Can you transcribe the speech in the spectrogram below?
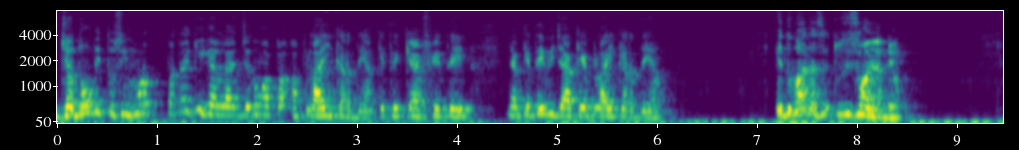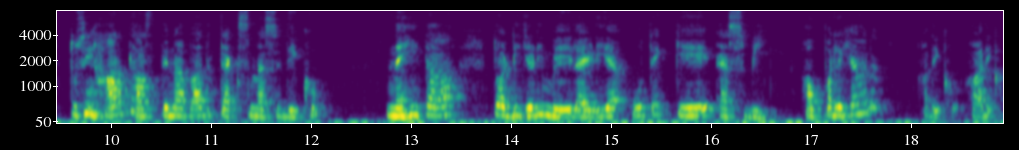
ਜਦੋਂ ਵੀ ਤੁਸੀਂ ਹੁਣ, ਪਤਾ ਕੀ ਗੱਲ ਹੈ, ਜਦੋਂ ਆਪਾਂ ਅਪਲਾਈ ਕਰਦੇ ਆ ਕਿਤੇ ਕੈਫੇ ਤੇ ਜਾਂ ਕਿਤੇ ਵੀ ਜਾ ਕੇ ਅਪਲਾਈ ਕਰਦੇ ਆ ਇਹ ਤੋਂ ਬਾਅਦ ਅਸੀਂ ਤੁਸੀਂ ਸੌ ਜਾਂਦੇ ਹੋ। ਤੁਸੀਂ ਹਰ 10 ਦਿਨਾਂ ਬਾਅਦ ਟੈਕਸਟ ਮੈਸੇਜ ਦੇਖੋ। ਨਹੀਂ ਤਾਂ ਤੁਹਾਡੀ ਜਿਹੜੀ ਮੇਲ ਆਈਡੀ ਹੈ, ਉਹ ਤੇ KSB ਆ ਉੱਪਰ ਲਿਖਿਆ ਹੋਇਆ ਨਾ ਆ ਦੇਖੋ ਆ ਦੇਖੋ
